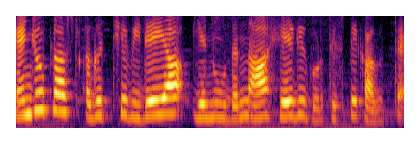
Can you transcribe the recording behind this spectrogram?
ಎಂಜಿಯೋಪ್ಲಾಸ್ಟ್ ಅಗತ್ಯವಿದೆಯಾ ಎನ್ನುವುದನ್ನು ಹೇಗೆ ಗುರುತಿಸಬೇಕಾಗುತ್ತೆ?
